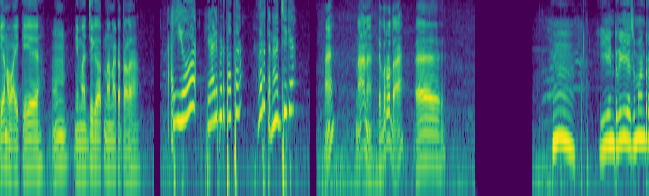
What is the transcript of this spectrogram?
ಏನವ ಆಯ್ಕೆ ಹ್ಞೂ ನಿಮ್ಮ ಅಜ್ಜಿಗೆ ಆತ ನನಕತ್ತಾಳ ಅಯ್ಯೋ ಹೇಳಿ ತಾತ ಹೆದರ್ತಾನ ಅಜ್ಜಿಗೆ? ಹಾಂ? ನಾನು ಹೆದರೋದ? ಹ್ಮ್ ಏನ್ರಿ ಯಜಮಾನ್ರ?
